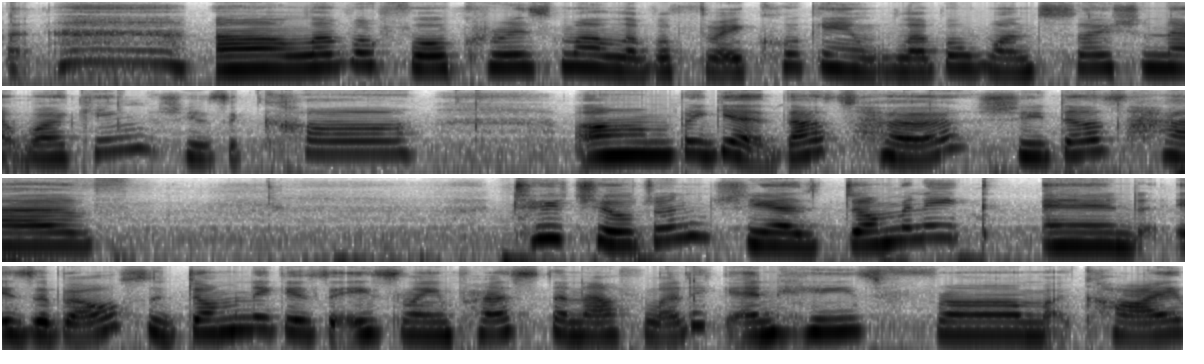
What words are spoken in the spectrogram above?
uh, level four charisma, level three cooking, level one social networking. She has a car. Um, but yeah, that's her. She does have two children. She has Dominic and Isabel. So Dominic is easily impressed and athletic, and he's from Kai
